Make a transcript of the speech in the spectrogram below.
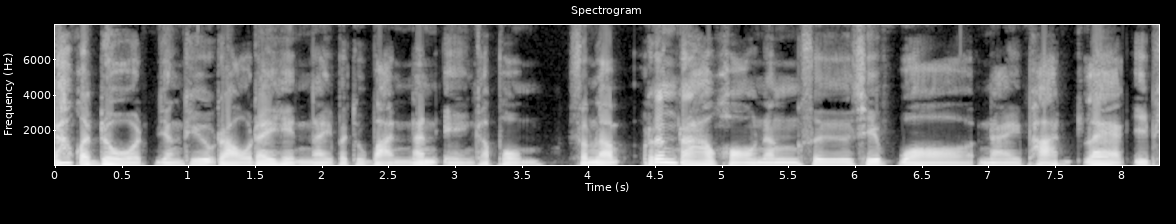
ก้าวกระโดด อย่างที่เราได้เห็นในปัจจุบันนั่นเองครับผมสำหรับเรื่องราวของหนังสือ Chip War ใน part แรก EP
